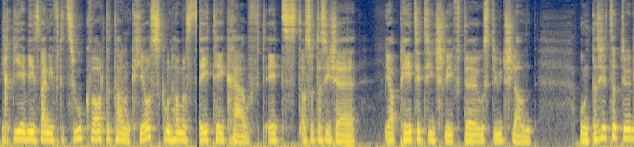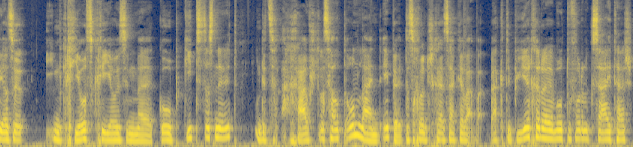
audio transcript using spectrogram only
ich bin jeweils, wenn ich auf den Zug gewartet habe, einen Kiosk und habe mir das CT gekauft. Jetzt, also das ist eine ja, PC-Zeitschrift äh, aus Deutschland. Und das ist jetzt natürlich, also im Kiosk in unserem äh, Coop gibt es das nicht. Und jetzt kaufst du das halt online. Eben, das könntest du sagen, we- wegen den Büchern, äh, die du vorhin gesagt hast.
